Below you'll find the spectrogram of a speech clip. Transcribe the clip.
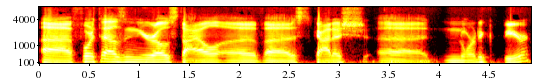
uh, four thousand year old style of uh, Scottish uh, Nordic beer.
